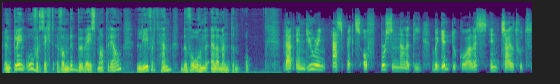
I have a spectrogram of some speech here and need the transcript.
Een klein overzicht van dit bewijsmateriaal levert hen de volgende elementen op. That enduring aspects of personality begin to coalesce in childhood.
